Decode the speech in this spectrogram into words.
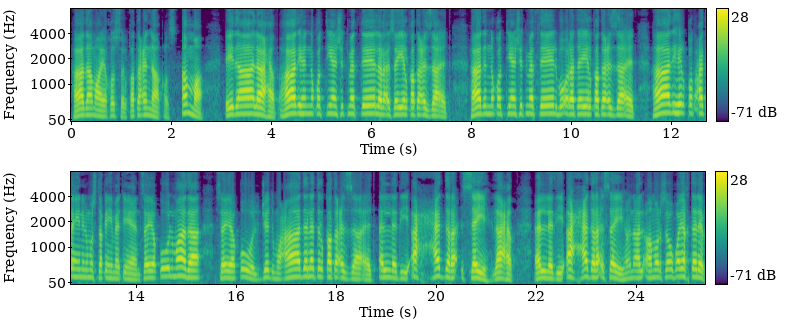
هذا ما يخص القطع الناقص. أما إذا لاحظ هذه النقطتين شو تمثل رأسي القطع الزائد. هذه النقطتين شو تمثل بؤرتي القطع الزائد. هذه القطعتين المستقيمتين. سيقول ماذا؟ سيقول جد معادلة القطع الزائد الذي أحد رأسيه. لاحظ الذي أحد رأسيه. هنا الأمر سوف يختلف.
